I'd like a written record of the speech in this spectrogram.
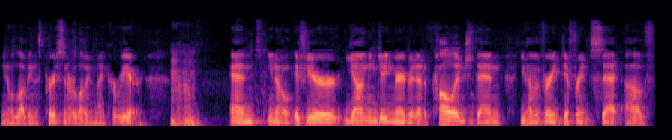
you know, loving this person or loving my career. Um, and you know, if you're young and getting married right out of college, then you have a very different set of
